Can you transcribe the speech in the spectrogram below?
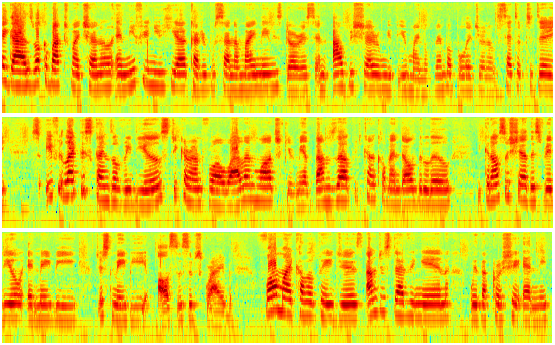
Hey guys, welcome back to my channel and if you're new here, karibu sana. My name is Doris and I'll be sharing with you my November bullet journal setup today. So if you like these kinds of videos, stick around for a while and watch. Give me a thumbs up. You can comment down below. You can also share this video and maybe, just maybe, also subscribe. For my cover pages, I'm just diving in with a crochet and knit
